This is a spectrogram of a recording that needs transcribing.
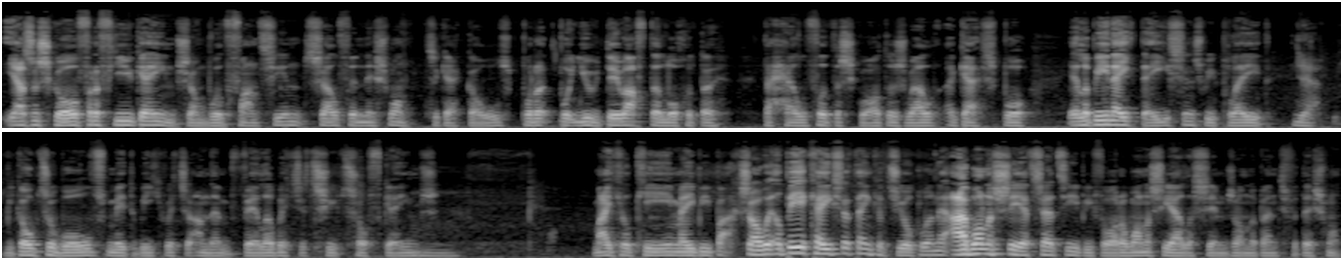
he hasn't scored for a few games and will fancy himself in this one to get goals. But uh, but you do have to look at the the health of the squad as well, I guess. But it'll have been eight days since we played. Yeah. We go to Wolves midweek, which and then Villa, which are two tough games. Mm. Michael Keane may be back. So it'll be a case, I think, of juggling it. I want to see, I've said to you before, I want to see Ellis Sims on the bench for this one.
